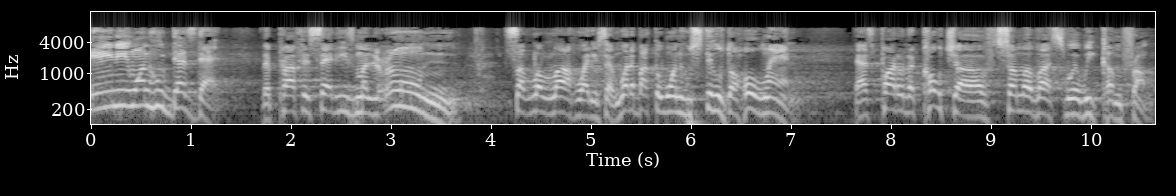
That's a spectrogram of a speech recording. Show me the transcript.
Anyone who does that, the Prophet said he's mal'oon. Sallallahu alayhi wasallam. What about the one who steals the whole land? That's part of the culture of some of us where we come from.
